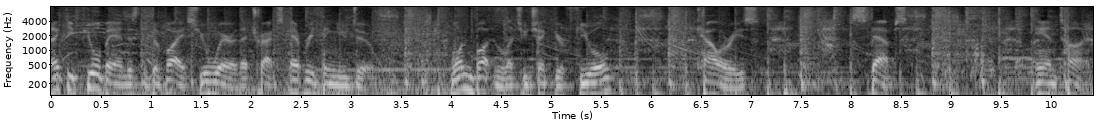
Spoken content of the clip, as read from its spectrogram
Nike Fuel Band is the device you wear that tracks everything you do. One button lets you check your fuel, calories, steps, and time.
